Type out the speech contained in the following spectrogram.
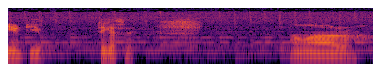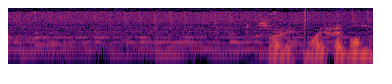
ইউটিউব ঠিক আছে? আমার সরি ওয়াইফাই বন্ধ।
